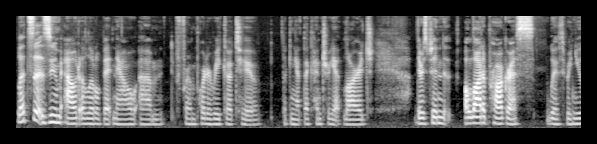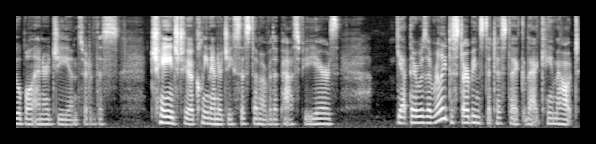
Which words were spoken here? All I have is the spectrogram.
Let's uh, zoom out a little bit now um, from Puerto Rico to looking at the country at large. There's been a lot of progress with renewable energy and sort of this change to a clean energy system over the past few years. Yet there was a really disturbing statistic that came out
